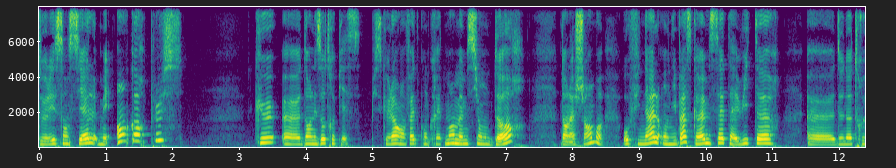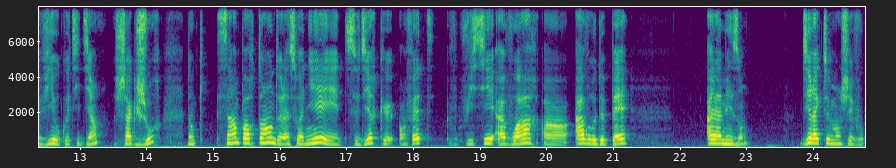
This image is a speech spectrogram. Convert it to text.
de l'essentiel, mais encore plus que euh, dans les autres pièces. Puisque là, en fait, concrètement, même si on dort, dans la chambre, au final, on y passe quand même 7 à 8 heures euh, de notre vie au quotidien, chaque jour. Donc c'est important de la soigner et de se dire que en fait, vous puissiez avoir un havre de paix à la maison, directement chez vous,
